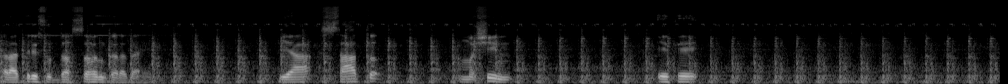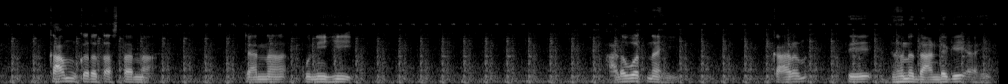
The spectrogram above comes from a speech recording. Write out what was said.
रात्रीसुद्धा सहन करत आहे. या सात मशीन येथे काम करत असताना त्यांना कुणीही अडवत नाही कारण ते धनदांडगे आहेत.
